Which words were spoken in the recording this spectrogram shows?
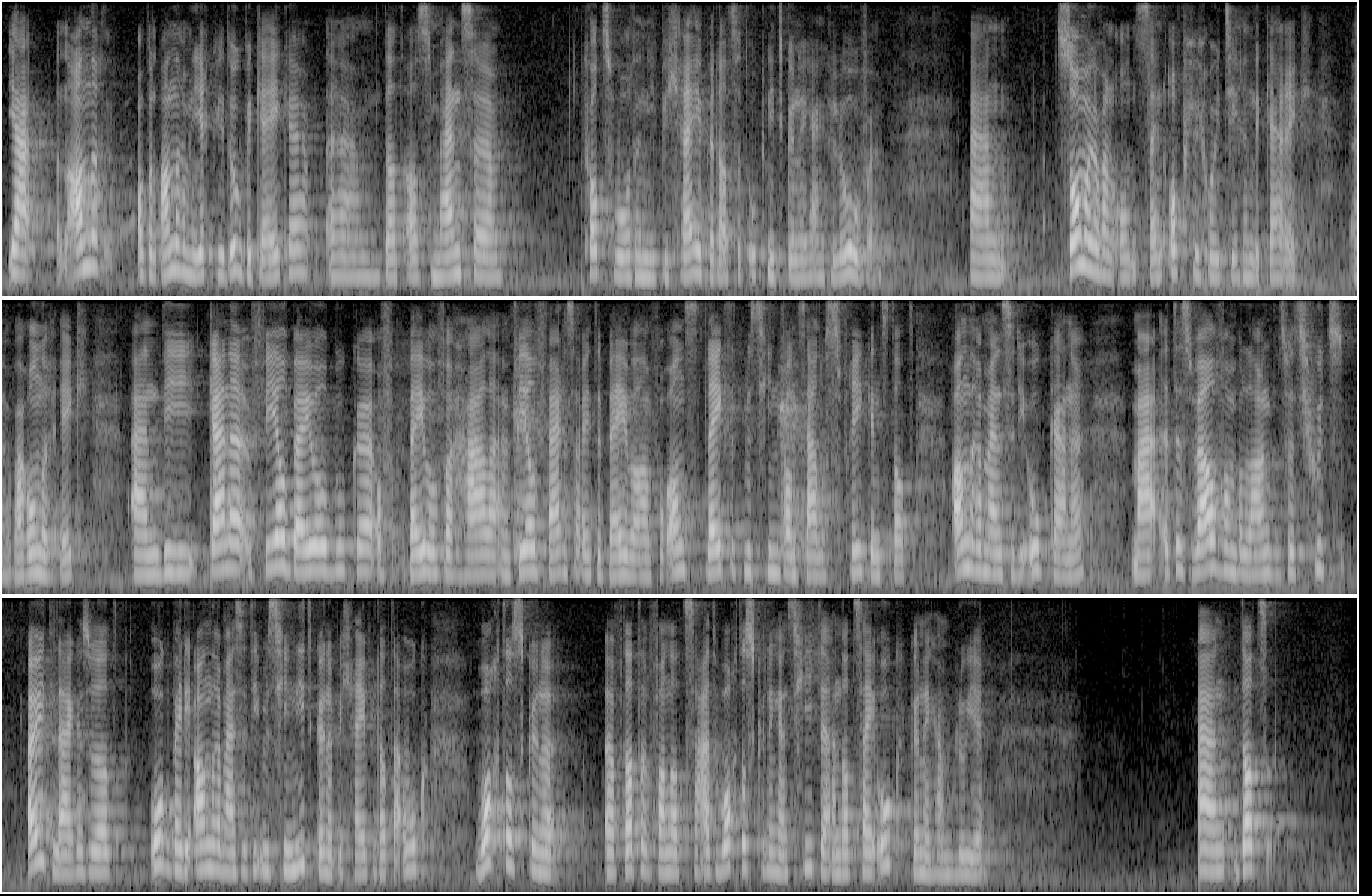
ja, een ander, op een andere manier kun je het ook bekijken um, dat als mensen Gods woorden niet begrijpen, dat ze het ook niet kunnen gaan geloven. En sommigen van ons zijn opgegroeid hier in de kerk, uh, waaronder ik. En die kennen veel Bijbelboeken of Bijbelverhalen en veel versen uit de Bijbel. En voor ons lijkt het misschien vanzelfsprekend dat andere mensen die ook kennen. Maar het is wel van belang dat we het goed uitleggen, zodat ook bij die andere mensen die het misschien niet kunnen begrijpen, dat daar ook wortels kunnen, of dat er van dat zaad wortels kunnen gaan schieten en dat zij ook kunnen gaan bloeien. En dat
